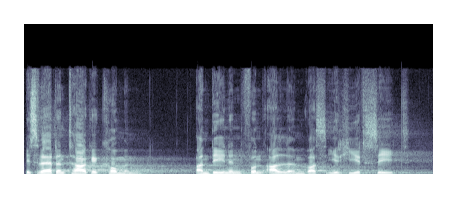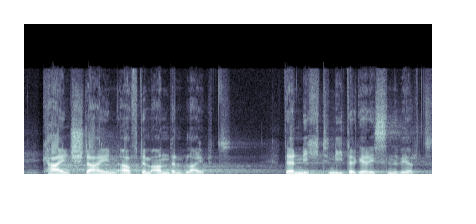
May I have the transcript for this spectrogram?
es werden Tage kommen, an denen von allem, was ihr hier seht, kein Stein auf dem anderen bleibt der nicht niedergerissen wird.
